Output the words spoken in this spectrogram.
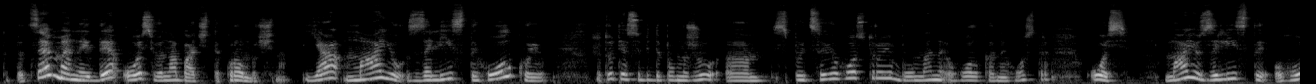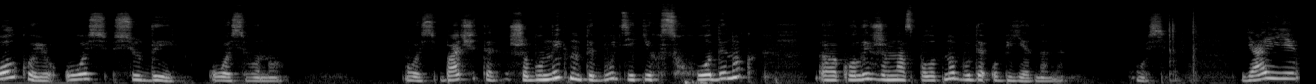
Тобто це в мене йде ось, вона, бачите, кромочна. Я маю залізти голкою. Тут я собі допоможу е, спицею гострою, бо у мене голка не гостра. Ось, маю залізти голкою ось сюди. Ось воно. Ось, бачите, щоб уникнути будь-яких сходинок, коли вже в нас полотно буде об'єднане. Ось. Я її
